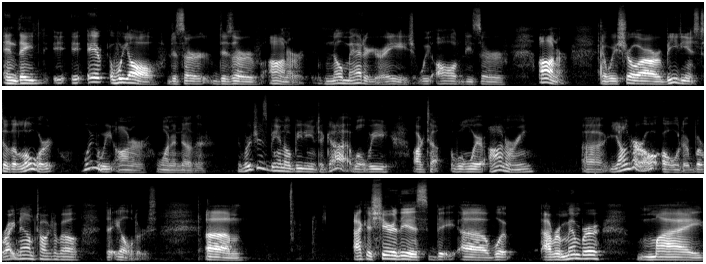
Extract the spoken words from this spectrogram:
and they it, it, we all deserve deserve honor. No matter your age we all deserve honor. And we show our obedience to the lord when we honor one another. We're just being obedient to god when we are to when we're honoring uh, younger or older. But right now i'm talking about the elders. Um, i could share this uh, what i remember my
